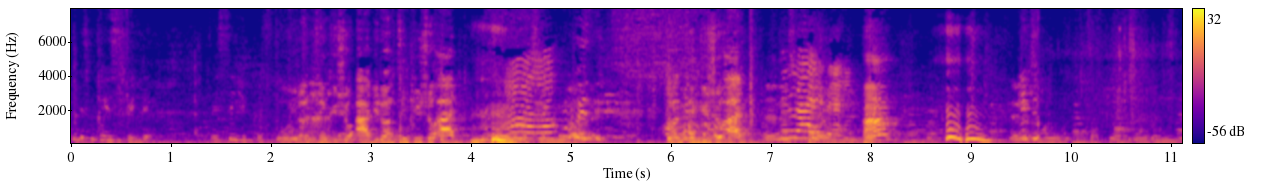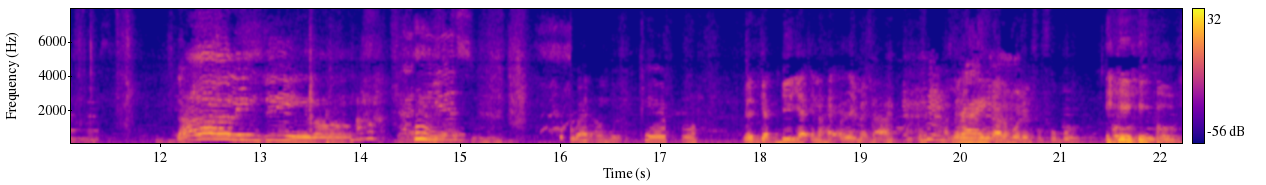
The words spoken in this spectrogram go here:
This food is sweet there. They say you put Oh, you don't think you should add? You don't think you should add? Ah, don't think you should add? Huh? Darling Jesus. yes. Right angle. Careful. Let's get the in a high element, huh? Right. American holding for football. Pose, pose.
